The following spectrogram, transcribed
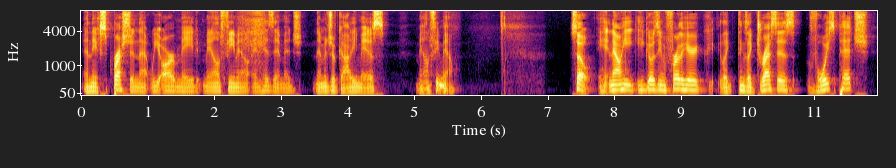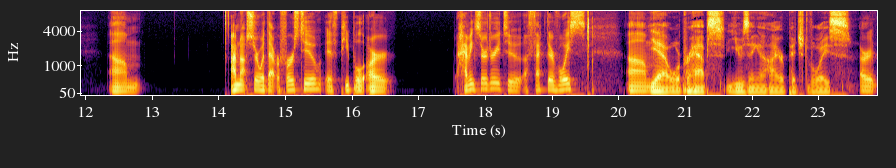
and the expression that we are made male and female in his image, the image of God. He made us male and female. So now he, he goes even further here, like things like dresses, voice pitch. Um, I'm not sure what that refers to. If people are having surgery to affect their voice, um, Yeah, or perhaps using a higher pitched voice. or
